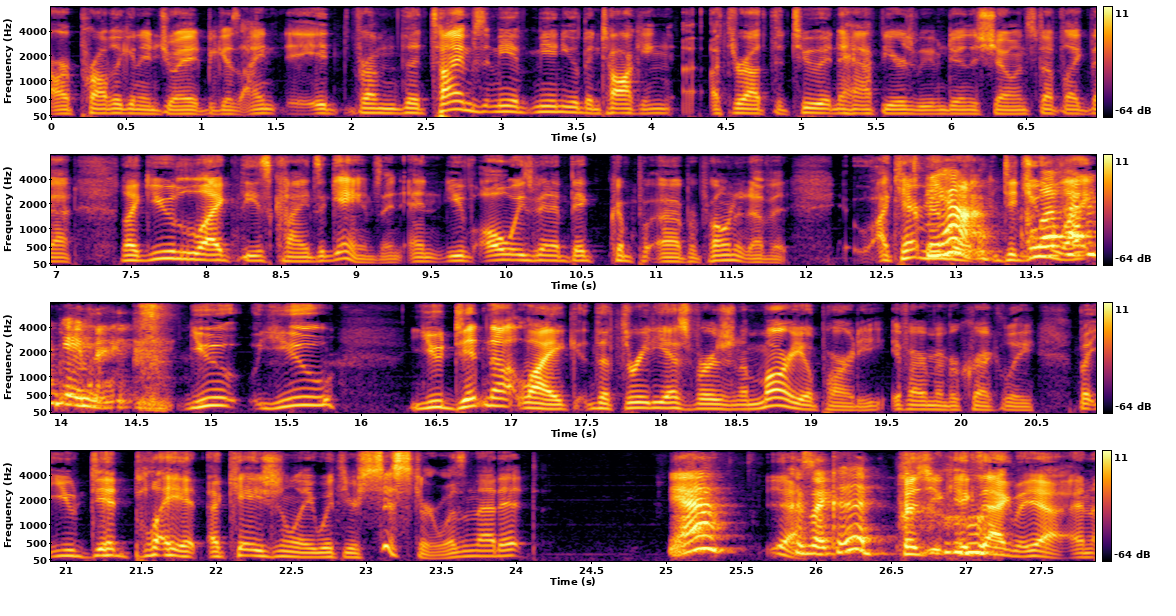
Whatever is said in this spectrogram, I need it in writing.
are probably going to enjoy it because I it from the times that me me and you have been talking uh, throughout the two and a half years we've been doing the show and stuff like that. Like you like these kinds of games and and you've always been a big comp- uh, proponent of it. I can't remember. yeah. Did I you love like having game nights. you you you did not like the 3DS version of Mario Party, if I remember correctly, but you did play it occasionally with your sister. Wasn't that it? Yeah, Yeah. because I could. Because you exactly, yeah, and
